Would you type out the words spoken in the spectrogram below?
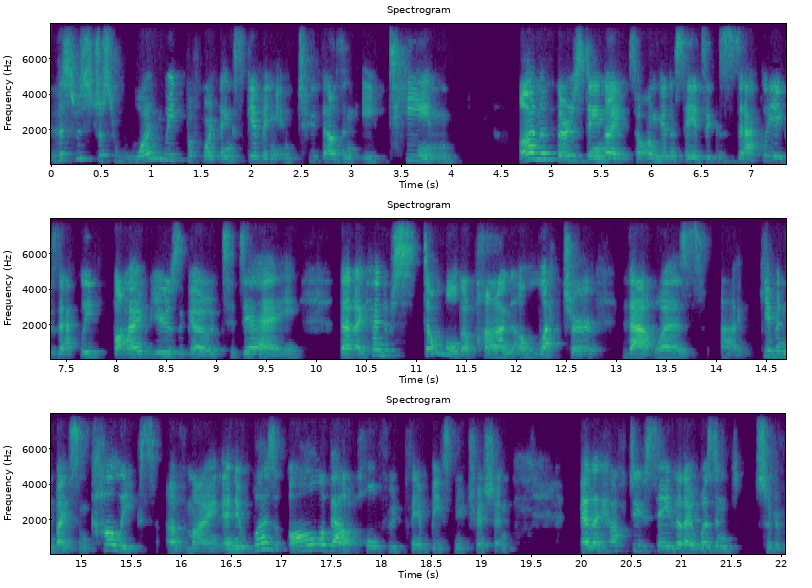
this was just one week before Thanksgiving in 2018 on a Thursday night. So I'm going to say it's exactly, exactly five years ago today that I kind of stumbled upon a lecture that was uh, given by some colleagues of mine. And it was all about whole food plant based nutrition. And I have to say that I wasn't sort of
